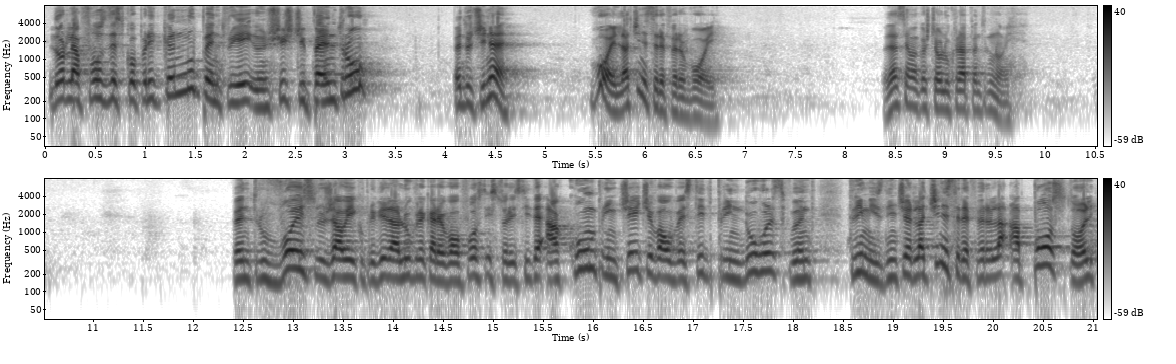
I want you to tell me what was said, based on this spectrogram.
lor le-a fost descoperit că nu pentru ei înșiși, ci pentru... Pentru cine? Voi. La cine se referă voi? Vă dați seama că ăștia au lucrat pentru noi. Pentru voi slujau ei cu privire la lucrurile care v-au fost istorisite acum prin cei ce v-au vestit prin Duhul Sfânt trimis din cer. La cine se referă? La apostoli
